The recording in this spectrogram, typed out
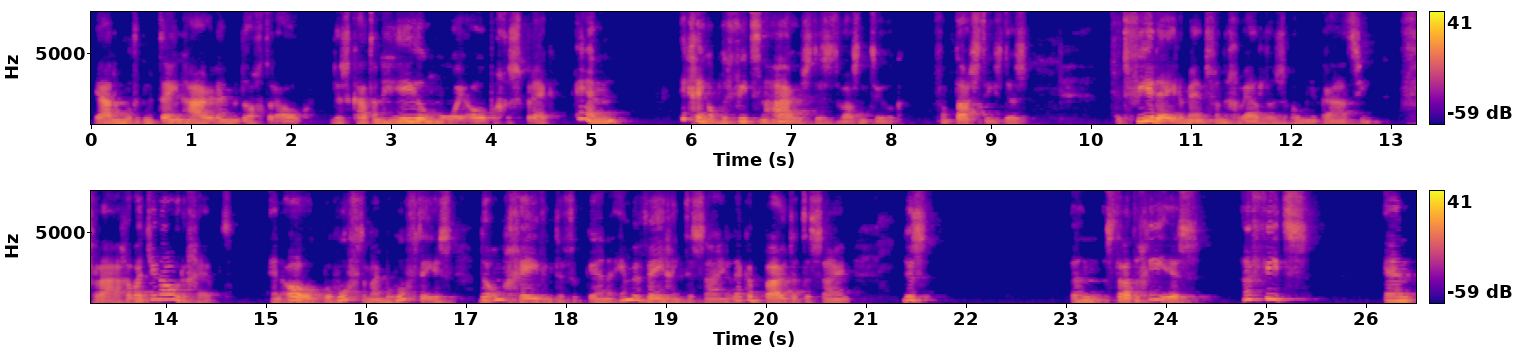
ja, dan moet ik meteen huilen en mijn dochter ook. Dus ik had een heel mooi open gesprek. En ik ging op de fiets naar huis. Dus het was natuurlijk fantastisch. Dus het vierde element van de geweldloze communicatie, vragen wat je nodig hebt. En ook behoefte. Mijn behoefte is de omgeving te verkennen, in beweging te zijn, lekker buiten te zijn. Dus een strategie is een fiets. En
